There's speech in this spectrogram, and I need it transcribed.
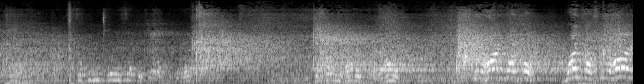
So give me 20 seconds or something, man. Just hold me hard, hard. Stay hard, Michael! Michael, stay hard!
